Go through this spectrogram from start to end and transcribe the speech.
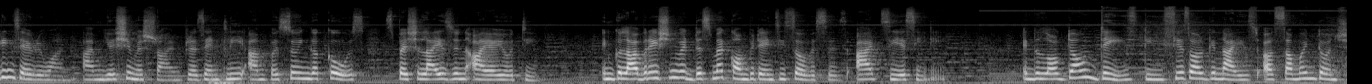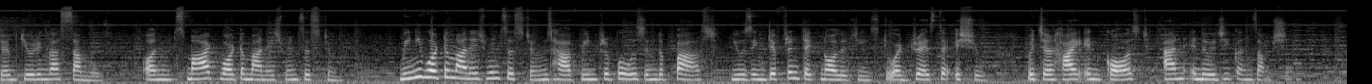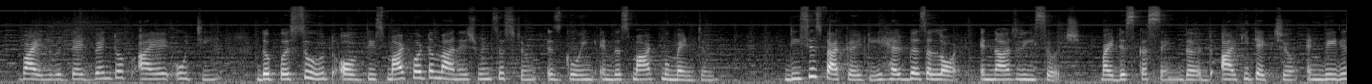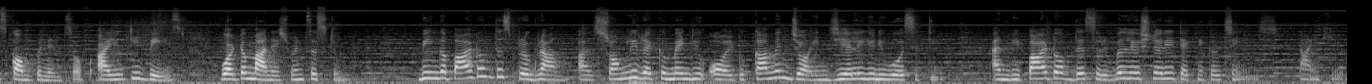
Greetings everyone, I'm Yashi Mishra and presently I'm pursuing a course specialized in IIoT in collaboration with Dysmech Competency Services at CSED. In the lockdown days, DECS organized a summer internship during our summers on smart water management system. Many water management systems have been proposed in the past using different technologies to address the issue which are high in cost and energy consumption. While with the advent of IIoT, the pursuit of the smart water management system is going in the smart momentum. DCS faculty helped us a lot in our research by discussing the architecture and various components of IoT-based water management system. Being a part of this program, I strongly recommend you all to come and join GLA University and be part of this revolutionary technical change. Thank you.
